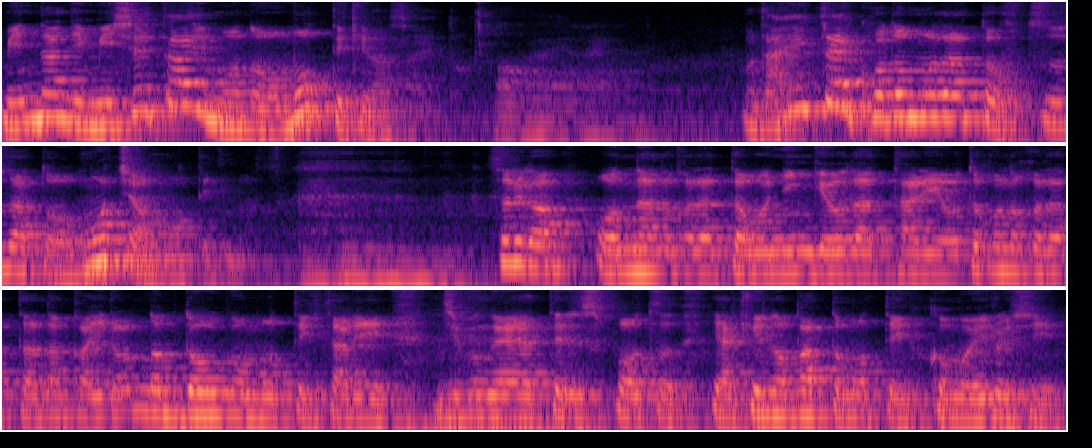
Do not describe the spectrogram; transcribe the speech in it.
みんなに見せたいものを持ってきなさいと。大体子供だと普通だとおもちゃを持ってきますそれが女の子だったらお人形だったり男の子だったらなんかいろんな道具を持ってきたり自分がやってるスポーツ野球のバット持っていく子もいるし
